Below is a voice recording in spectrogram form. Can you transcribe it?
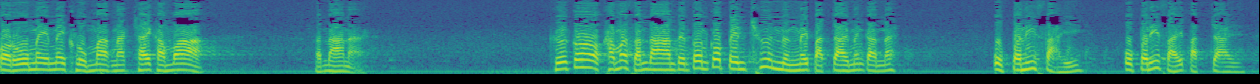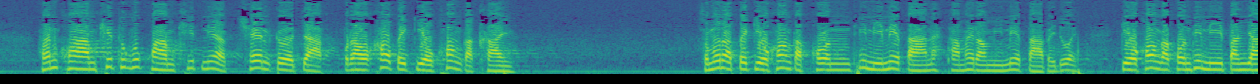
ก็รู้ไม่ไม่คลุมมากนัก ใช้คำว่าสันดานอะ คือก็คำว่าสันดานเป็นต้นก็เป็นชื่อหนึ่งในปัจจัยเหมือนกันนะ อุปนิสัย อุปนิสัยปัจจัยเพราะความคิดทุกๆ ความคิดเนี่ย เช่นเกิดจากเราเข้าไปเกี่ยวข้องกับใคร สมมติเราไปเกี่ยวข้องกับคนที่มีเมตตานะทำให้เรามีเมตตาไปด้วย เกี่ยวข้องกับคนที่มีปัญญา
